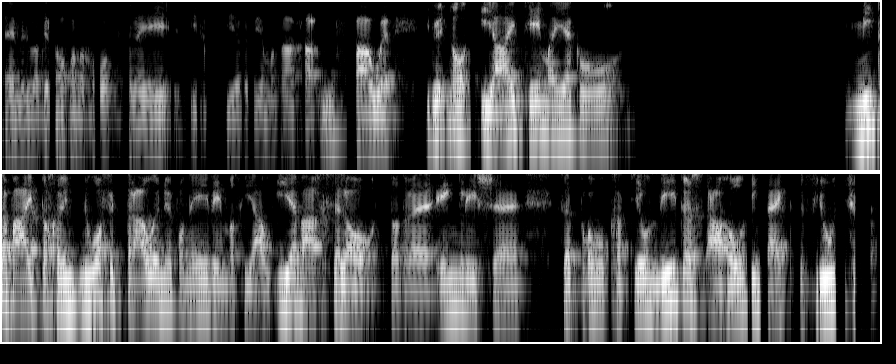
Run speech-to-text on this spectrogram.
Äh, wir schauen nachher noch kurz drehen, diskutieren, wie man das aufbauen kann. Ich würde noch in ein Thema eingehen, Mitarbeiter können nur Vertrauen übernehmen, wenn man sie auch einwachsen lässt. Oder äh, Englisch, äh, so eine Provokation, Leaders are holding back the future.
